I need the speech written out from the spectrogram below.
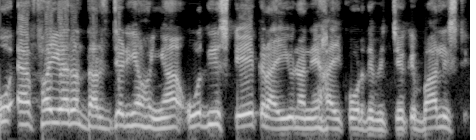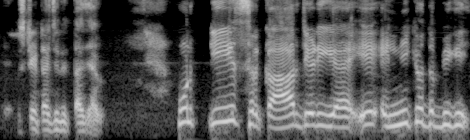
ਉਹ ਐਫ ਆਈ ਆਰ ਦਰਜ ਜਿਹੜੀਆਂ ਹੋਈਆਂ, ਉਹਦੀ ਸਟੇ ਕਰਾਈ ਉਹਨਾਂ ਨੇ ਹਾਈ ਕੋਰਟ ਦੇ ਵਿੱਚ ਕਿ ਬਾਹਰਲੀ ਸਟੇ- ਸਟੇਟਾਂ 'ਚ ਦਿੱਤਾ ਜਾਵੇ। ਹੁਣ ਕੀ ਸਰਕਾਰ ਜਿਹੜੀ ਹੈ, ਇਹ ਇੰਨੀ ਕਿਉਂ ਦੱਬੀ ਗਈ?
